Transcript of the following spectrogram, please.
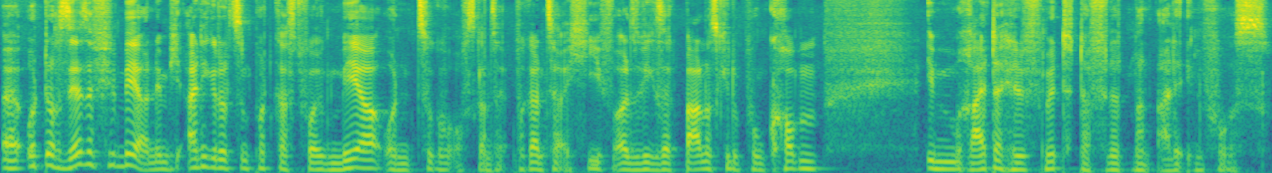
Äh, und noch sehr, sehr viel mehr, nämlich einige Dutzend Podcast-Folgen mehr und Zugriff aufs ganze, ganze Archiv. Also wie gesagt, bahnhofskino.com im Reiter Hilf mit, da findet man alle Infos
